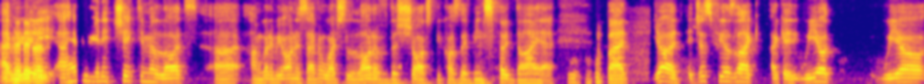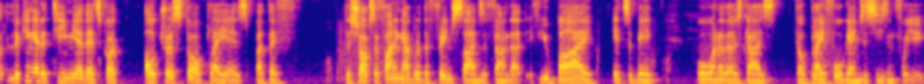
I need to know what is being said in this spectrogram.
I haven't, really, I haven't really checked him a lot. Uh, I'm going to be honest. I haven't watched a lot of the Sharks because they've been so dire. but yeah, it just feels like okay, we are we are looking at a team here that's got ultra star players, but they've the Sharks are finding out what the French sides have found out. If you buy Etzebeth or one of those guys, they'll play four games a season for you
